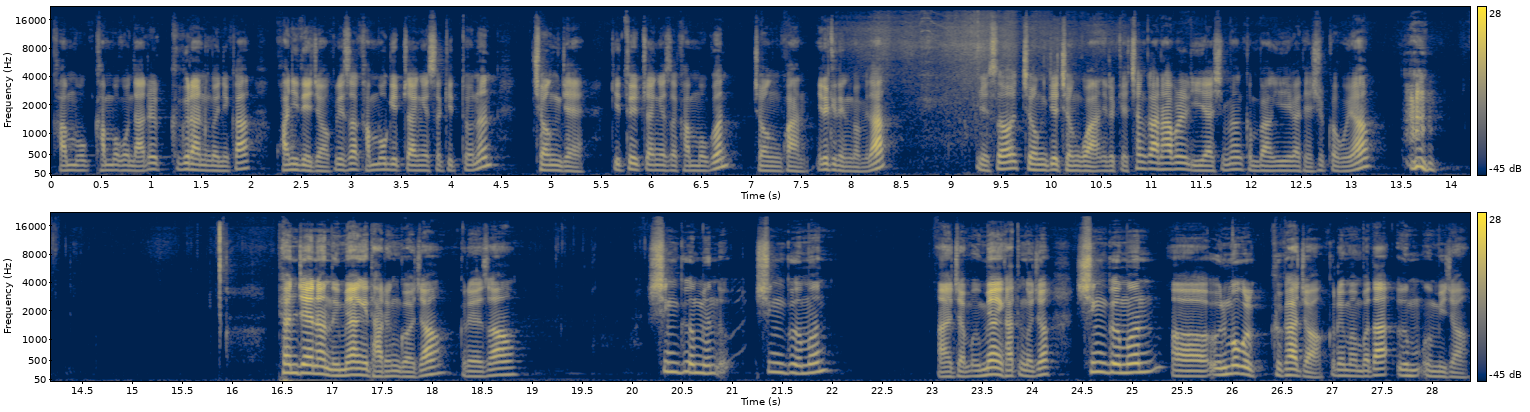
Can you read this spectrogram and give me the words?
갑목 갑목은 나를 극을 하는 거니까 관이 되죠. 그래서 갑목 입장에서 기토는 정제, 기토 입장에서 간목은 정관 이렇게 되는 겁니다. 그래서 정제 정관 이렇게 천간합을 이해하시면 금방 이해가 되실 거고요. 편제는 음양이 다른 거죠. 그래서 신금은 신금은 아참 음양이 같은 거죠. 신금은 어, 을목을 극하죠. 그러면 보다 음 음이죠.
